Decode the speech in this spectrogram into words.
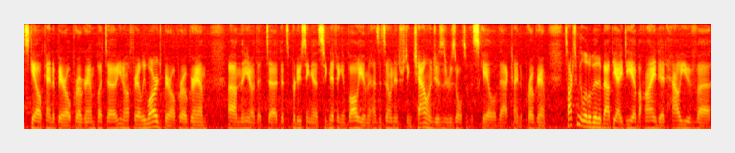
scale kind of barrel program, but, uh, you know, a fairly large barrel program. Um, you know that uh, that's producing a significant volume and has its own interesting challenges as a result of the scale of that kind of program. Talk to me a little bit about the idea behind it, how you've uh,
